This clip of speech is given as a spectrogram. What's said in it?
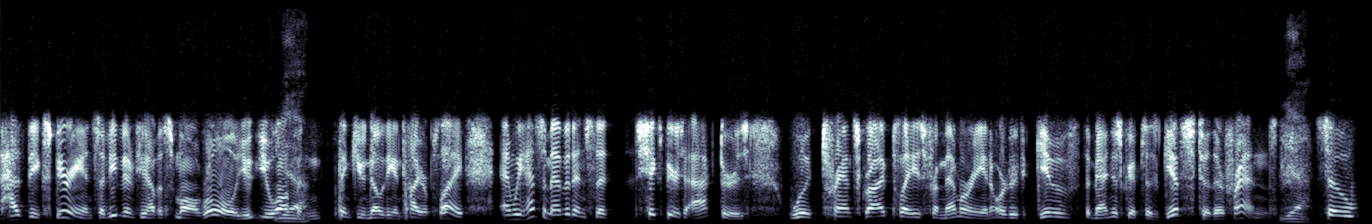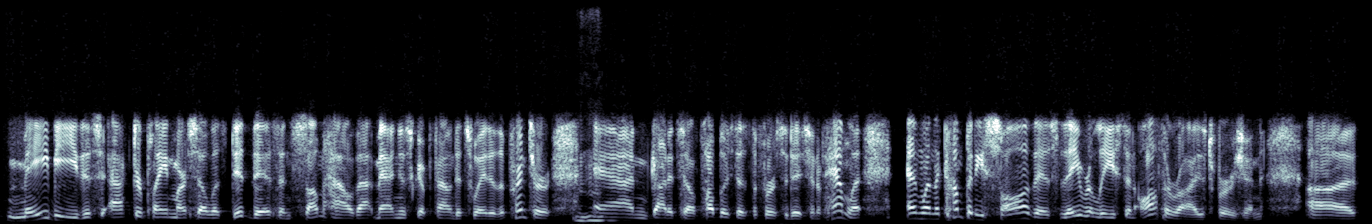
has the experience of even if you have a small role, you you often yeah. think you know the entire play. And we have some evidence that Shakespeare's actors would transcribe plays from memory in order to give the manuscripts as gifts to their friends. Yeah. So maybe this actor playing Marcellus did this, and somehow that manuscript found its way to the printer mm-hmm. and got itself published as the first edition of Hamlet. And when the company saw this, they released an authorized version, uh,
